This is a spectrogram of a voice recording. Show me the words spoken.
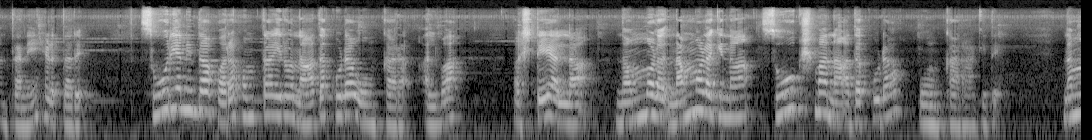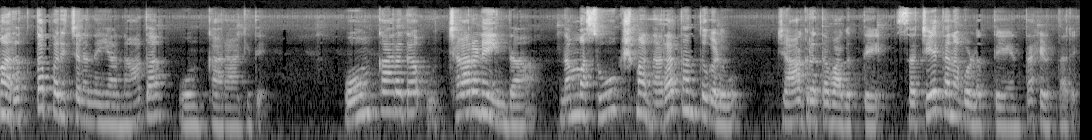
ಅಂತಲೇ ಹೇಳ್ತಾರೆ. ಸೂರ್ಯನಿಂದ ಹೊರಹೊಮ್ತಾ ಇರೋ ನಾದ ಕೂಡ ಓಂಕಾರ, ಅಲ್ವಾ? ಅಷ್ಟೇ ಅಲ್ಲ, ನಮ್ಮೊಳ, ನಮ್ಮೊಳಗಿನ ಸೂಕ್ಷ್ಮ ನಾದ ಕೂಡ ಓಂಕಾರ ಆಗಿದೆ. ನಮ್ಮ ರಕ್ತ ಪರಿಚಲನೆಯ ನಾದ ಓಂಕಾರ ಆಗಿದೆ. ಓಂಕಾರದ ಉಚ್ಚಾರಣೆಯಿಂದ ನಮ್ಮ ಸೂಕ್ಷ್ಮ ನರತಂತುಗಳು ಜಾಗೃತವಾಗುತ್ತೆ, ಸಚೇತನಗೊಳ್ಳುತ್ತೆ ಅಂತ ಹೇಳ್ತಾರೆ.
